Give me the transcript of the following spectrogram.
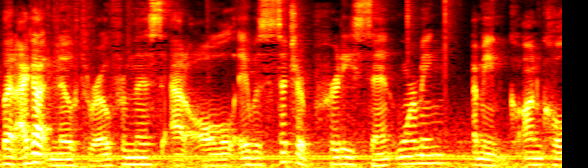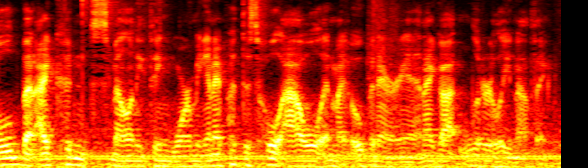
but I got no throw from this at all. It was such a pretty scent warming. I mean, on cold, but I couldn't smell anything warming. And I put this whole owl in my open area and I got literally nothing.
